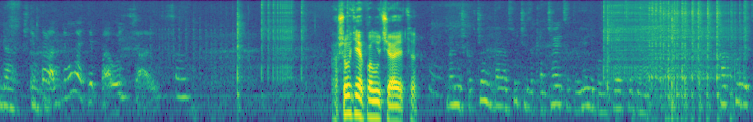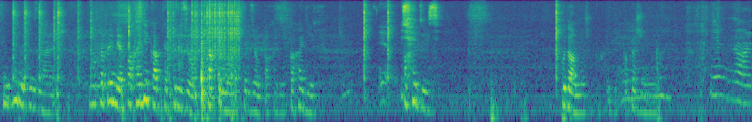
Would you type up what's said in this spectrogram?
Да, что? А что у тебя получается? Ванюшка, в чем в данном случае заключается твое не получается думать? Как ходят фигуры, ты знаешь. Вот, например, походи как-то ферзем. Как ты можешь ферзем походить? Походи. Походи. Куда он может? Покажи мне. Не знаю.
